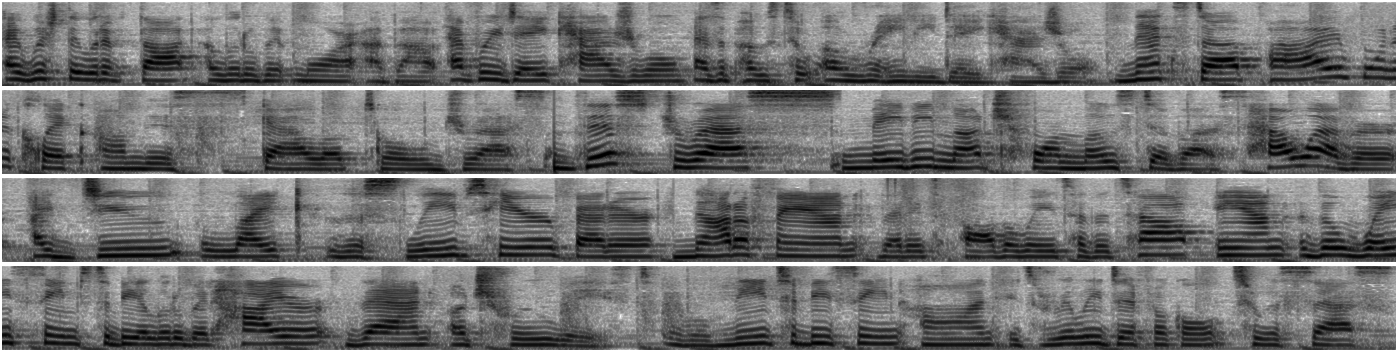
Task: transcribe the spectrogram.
I wish they would have thought a little bit more about everyday casual as opposed to a rainy day casual. Next up, I want to click on this scalloped gold dress. This dress Maybe much for most of us. However, I do like the sleeves here better. Not a fan that it's all the way to the top. And the waist seems to be a little bit higher than a true waist. It will need to be seen on. It's really difficult to assess.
